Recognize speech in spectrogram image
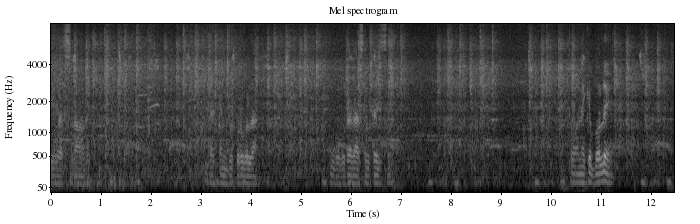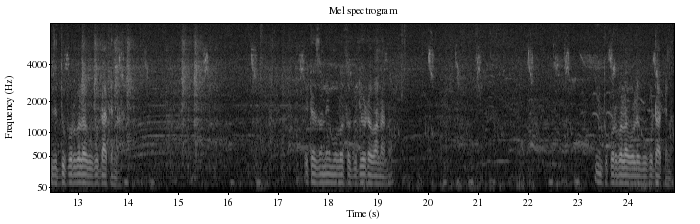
প্রিয় আসসালামু আলাইকুম। দেখেন দুপুরবেলা গরুটা গাছে উঠাইছে। তো অনেকে বলে যে দুপুরবেলা কুকুর ডাকে না। এটার জন্যই মূলত ভিডিওটা বানানো। দুপুরবেলা বলে কুকুর ডাকে না।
